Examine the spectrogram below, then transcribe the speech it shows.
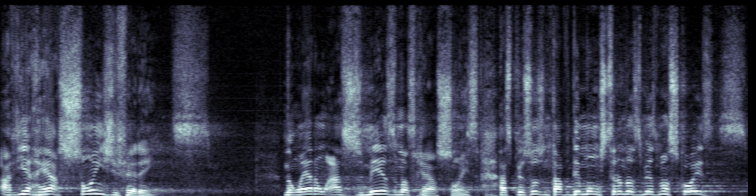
havia reações diferentes. não eram as mesmas reações, as pessoas não estavam demonstrando as mesmas coisas.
